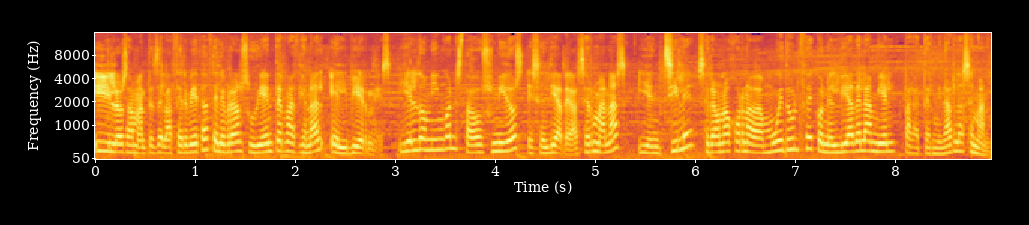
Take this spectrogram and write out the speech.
Y los amantes de la cerveza celebran su Día Internacional el viernes. Y el domingo en Estados Unidos es el Día de las Hermanas y en Chile será una jornada muy dulce con el Día de la Miel para terminar la semana.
